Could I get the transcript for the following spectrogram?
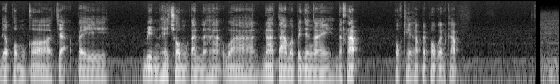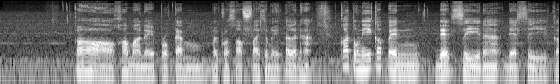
เดี๋ยวผมก็จะไปบินให้ชมกันนะฮะว่าหน้าตามันเป็นยังไงนะครับ โอเคครับไปพบกันครับ ก็เข้ามาในโปรแกรม Microsoft Flight Simulator นะฮะ ก็ตรงนี้ก็เป็น Dead Sea นะฮะ Dead Sea ก็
